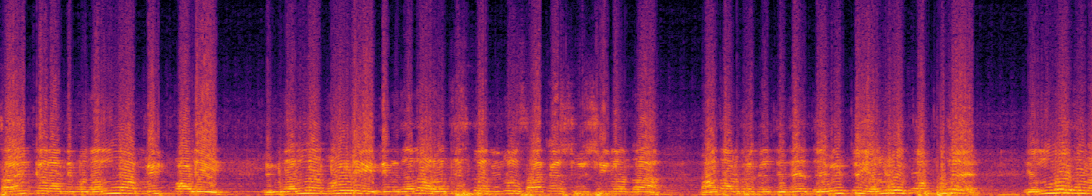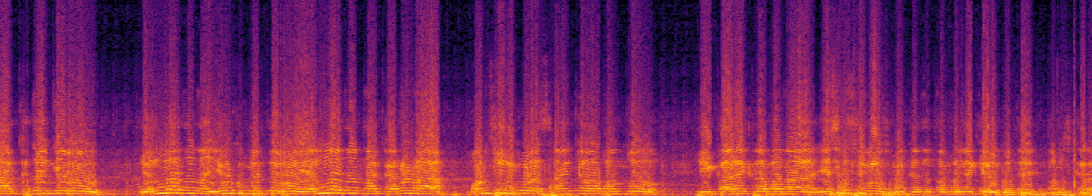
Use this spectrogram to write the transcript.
ಸಾಯಂಕಾಲ ನಿಮ್ಮನ್ನೆಲ್ಲ ಮೀಟ್ ಮಾಡಿ, ನಿಮ್ಮನ್ನೆಲ್ಲ ನೋಡಿ, ನಿಮ್ಮನ್ನೆಲ್ಲ ರಚಿಸ್ತಾ ಇನ್ನೂ ಸಾಕಷ್ಟು ವಿಷಯಗಳನ್ನ ಮಾತಾಡ್ಬೇಕಂತಿದೆ. ದಯವಿಟ್ಟು ಎಲ್ಲರೂ ತಪ್ಪದೆ ಎಲ್ಲ ನನ್ನ ಅಕ್ಕ ತಂಗಿರು ಎಲ್ಲ ನನ್ನ ಯುವಕ ಮಿತ್ರರು ಎಲ್ಲ ನನ್ನ ಕನ್ನಡ ಮನುಷ್ಯರು ಕೂಡ ಸಾಯಂಕಾಲ ಬಂದು ಈ ಕಾರ್ಯಕ್ರಮನ ಯಶಸ್ವಿಗೊಳಿಸಬೇಕಂತ ತಮ್ಮಲ್ಲಿ ಕೇಳ್ಕೊತಾ ಇದ್ದೀನಿ. ನಮಸ್ಕಾರ.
